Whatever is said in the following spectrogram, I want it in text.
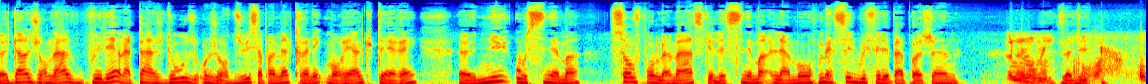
euh, dans le journal, vous pouvez lire la page 12 aujourd'hui, sa première chronique Montréal tout-terrain, nu au cinéma, sauf pour le masque, le cinéma, l'amour. Merci, Louis-Philippe. À la prochaine. Bonne journée. Salut. Au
